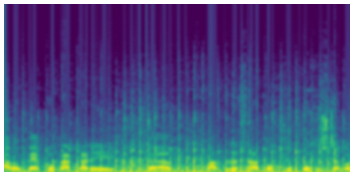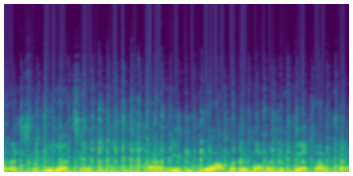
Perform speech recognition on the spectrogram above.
আরও ব্যাপক আকারে মাদ্রাসা মুক্ত প্রতিষ্ঠা করার সুযোগ আছে। এই দিকেও আমাদের মনোযোগ দেওয়া দরকার।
